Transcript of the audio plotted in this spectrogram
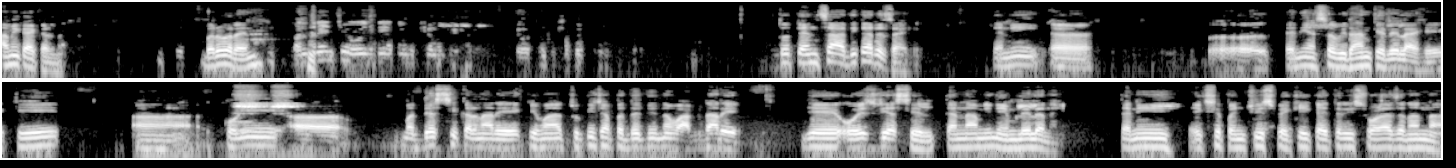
आम्ही काय करणार? बरोबर आहे ना. तो. त्यांचा अधिकारच आहे. त्यांनी त्यांनी असं विधान केलेलं आहे की कोणी मध्यस्थी करणारे किंवा चुकीच्या पद्धतीनं वागणारे जे ओ एस डी असतील त्यांना आम्ही नेमलेलं नाही. त्यांनी एकशे पंचवीसपैकी काहीतरी सोळा जणांना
